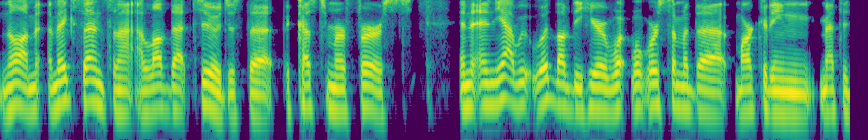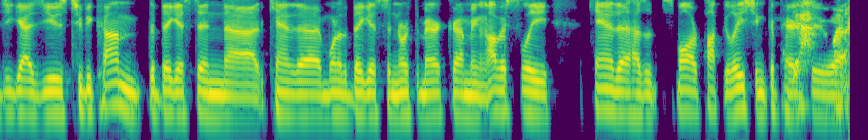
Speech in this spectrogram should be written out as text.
No, it makes sense. And I, I love that too. Just the, the customer first. And, and yeah, we would love to hear what, what were some of the marketing methods you guys used to become the biggest in uh, Canada and one of the biggest in North America. I mean, obviously, Canada has a smaller population compared yeah, to uh,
